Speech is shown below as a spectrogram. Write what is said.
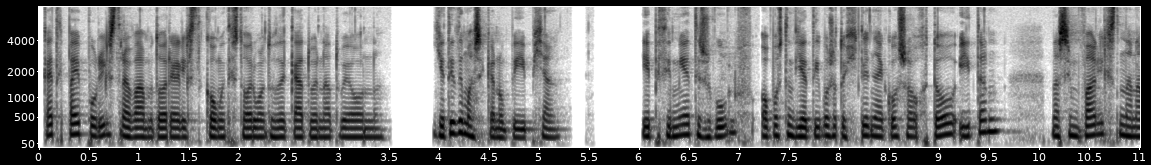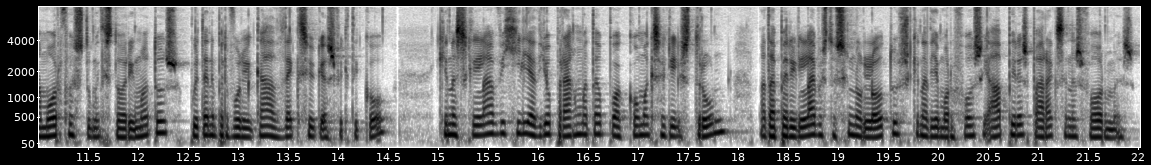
Κάτι πάει πολύ στραβά με το ρεαλιστικό μυθιστόρημα του 19ου αιώνα. Γιατί δεν μας ικανοποιεί πια; Η επιθυμία της Γουλφ, όπως την διατύπωσε το 1908, ήταν να συμβάλλει στην αναμόρφωση του μυθιστορήματος, που ήταν υπερβολικά αδέξιο και ασφικτικό, και να συλλάβει χίλια δυο πράγματα που ακόμα ξεγλιστρούν, να τα περιλάβει στο σύνολό τους και να διαμορφώσει άπειρες παράξενες φόρμες.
